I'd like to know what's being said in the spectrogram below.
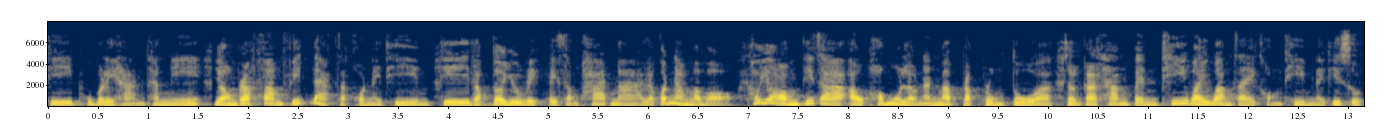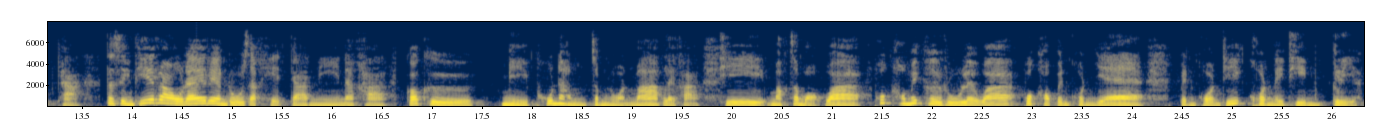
ที่ผู้บริหารท่านนี้ยอมรับฟังฟีดแบ็จากคนในทีม ที่ดรยูริกไปสัมภาษณ์มา แล้วก็นำมาบอก เขายอมที่จะเอาข้อมูลเหล่านั้นมาปรับปรุงตัว จนกระทั่งเป็นที่ไว้วางใจของทีมในที่สุดค่ะ แต่สิ่งที่เราได้เรียนรู้จากเหตุการณ์นี้นะคะ ก็คือมีผู้นำจำนวนมากเลยค่ะ ที่มักจะบอกว่าพวกเขาไม่เคยรู้เลยว่า พวกเขาเป็นคนแย่ เป็นคนที่คนในทีมเกลียด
